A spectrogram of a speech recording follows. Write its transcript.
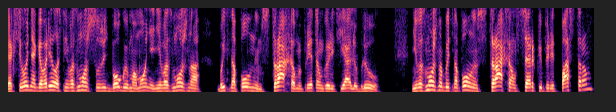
Как сегодня говорилось, невозможно служить Богу и мамоне, невозможно быть наполненным страхом и при этом говорить «я люблю». Невозможно быть наполненным страхом в церкви перед пастором,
